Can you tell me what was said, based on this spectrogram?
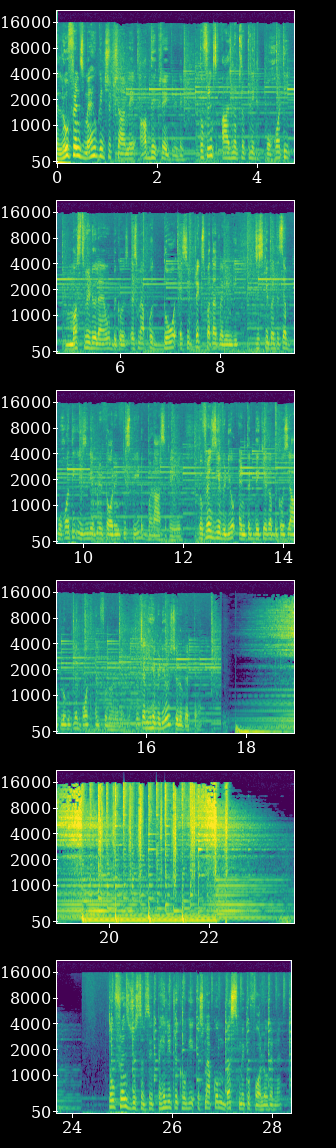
हेलो फ्रेंड्स मैं हूँ किंशुक शार्ले आप देख रहे हैं क्लिनिक तो फ्रेंड्स आज मैं आप सबके लिए एक बहुत ही मस्त वीडियो लाया हूँ बिकॉज़ इसमें आपको दो ऐसी ट्रिक्स पता लगेंगी जिसकी वजह से आप बहुत ही इजीली अपने टॉरेंट की स्पीड बढ़ा सकेंगे। तो फ्रेंड्स ये वीडियो एंड तक देखिएगा बिकॉज़ ये आप लोगों के लिए बहुत हेल्पफुल होने लगे तो चलिए वीडियो शुरू करते हैं। तो फ्रेंड्स जो सबसे पहली ट्रिक होगी, उसमें आपको बस मेरे को फॉलो करना है।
